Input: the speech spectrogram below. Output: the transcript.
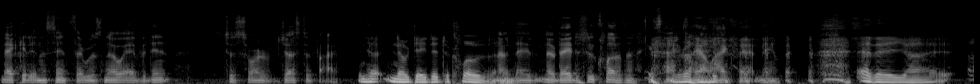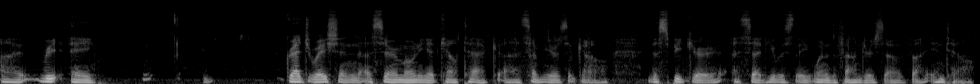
naked in the sense there was no evidence to sort of justify. no, no data to clothe them. No data, no data to clothe them. Exactly. I like that, Dan. At a uh, uh, re- a graduation uh, ceremony at Caltech uh, some years ago, the speaker uh, said he was the one of the founders of uh, Intel.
